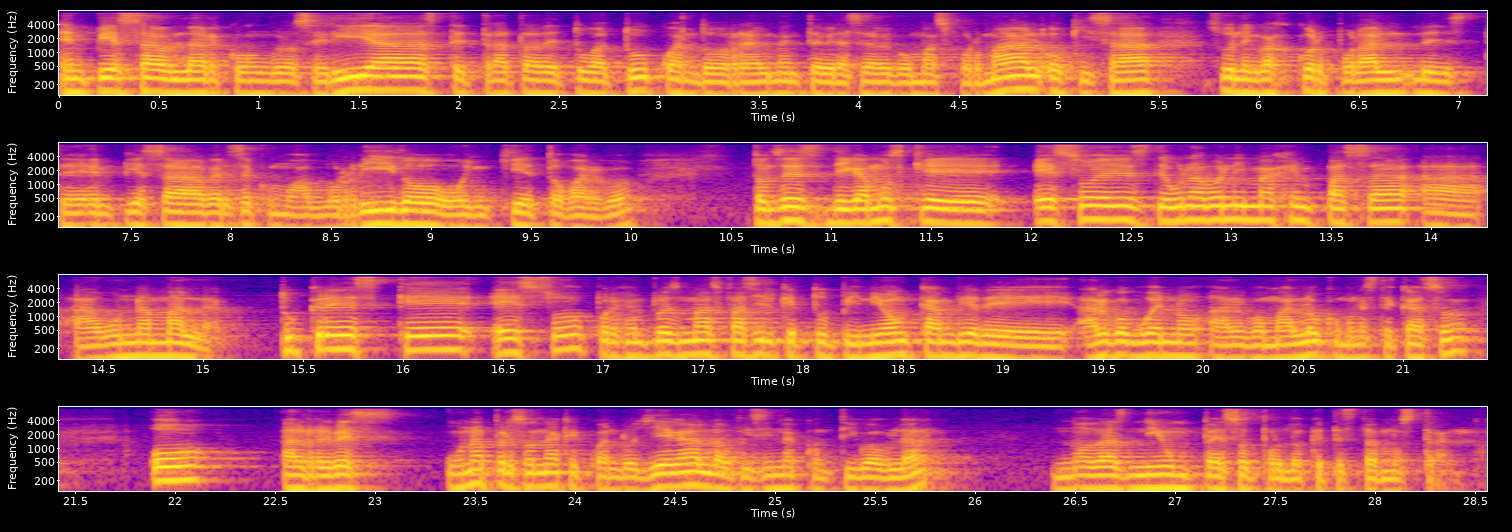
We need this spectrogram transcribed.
empieza a hablar con groserías, te trata de tú a tú cuando realmente debería ser algo más formal, o quizá su lenguaje corporal este, empieza a verse como aburrido o inquieto o algo. Entonces, digamos que eso es de una buena imagen pasa a, a una mala. ¿Tú crees que eso, por ejemplo, es más fácil que tu opinión cambie de algo bueno a algo malo, como en este caso? O al revés, una persona que cuando llega a la oficina contigo a hablar, no das ni un peso por lo que te está mostrando.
